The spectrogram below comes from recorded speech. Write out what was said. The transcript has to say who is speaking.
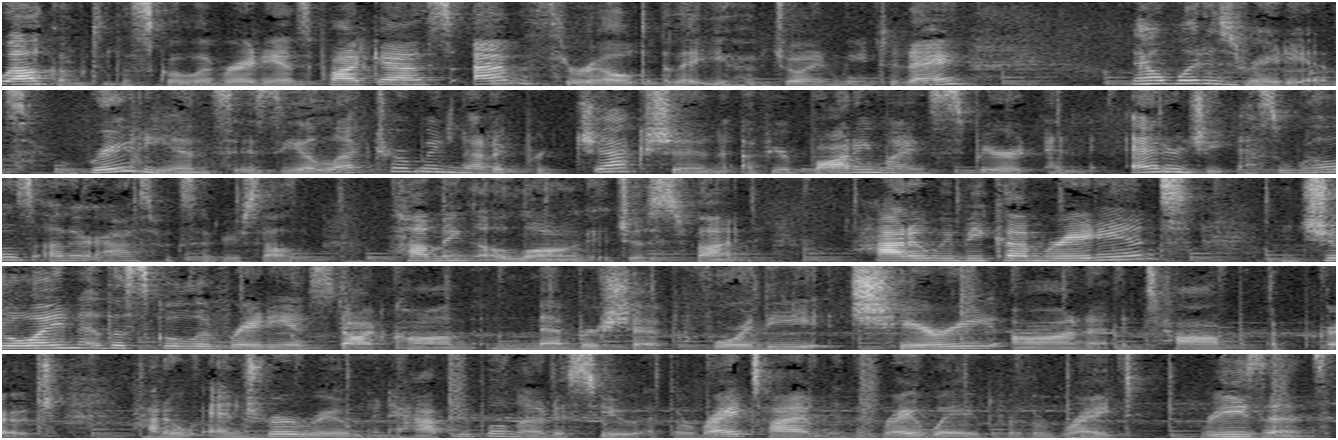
Speaker 1: Welcome to the School of Radiance podcast. I'm thrilled that you have joined me today. Now, what is radiance? Radiance is the electromagnetic projection of your body, mind, spirit, and energy, as well as other aspects of yourself, humming along just fine. How do we become radiant? Join the schoolofradiance.com membership for the cherry on top approach. How to enter a room and have people notice you at the right time, in the right way, for the right reasons.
